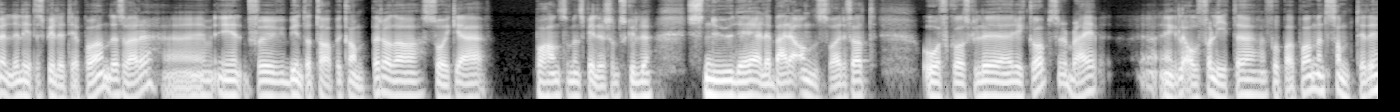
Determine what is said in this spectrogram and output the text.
veldig lite spilletid på han, dessverre. Uh, for vi begynte å tape kamper, og da så ikke jeg på han som en spiller som skulle snu det eller bære ansvaret for at OFK skulle rykke opp, så det blei egentlig altfor lite fotball på han, men samtidig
